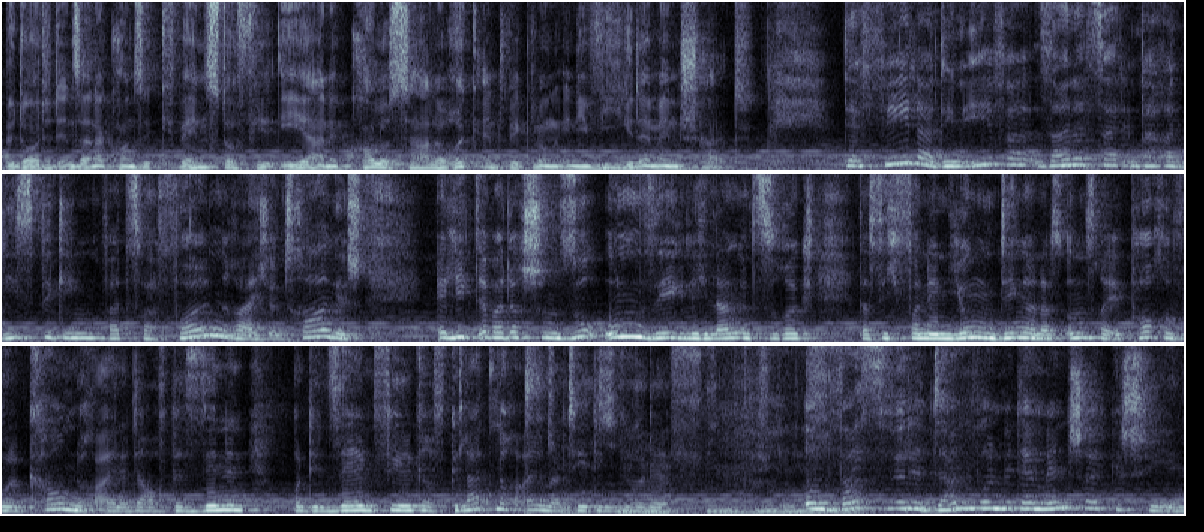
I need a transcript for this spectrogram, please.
bedeutet in seiner Konsequenz doch viel eher eine kolossale Rückentwicklung in die Wiege der Menschheit. Der Fehler, den Eva seinerzeit im Paradies beging, war zwar folgenreich und tragisch, er liegt aber doch schon so unsäglich lange zurück, dass sich von den jungen Dingern aus unserer Epoche wohl kaum noch eine darauf besinnen und denselben Fehlgriff glatt noch einmal tätigen würde. Und was würde dann wohl mit der Menschheit geschehen?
